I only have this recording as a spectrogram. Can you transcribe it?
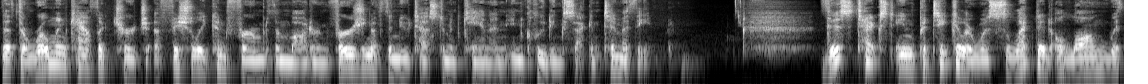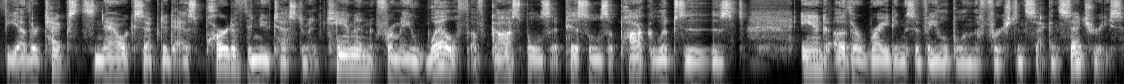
that the Roman Catholic Church officially confirmed the modern version of the New Testament canon, including 2 Timothy. This text in particular was selected along with the other texts now accepted as part of the New Testament canon from a wealth of Gospels, epistles, apocalypses, and other writings available in the first and second centuries.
